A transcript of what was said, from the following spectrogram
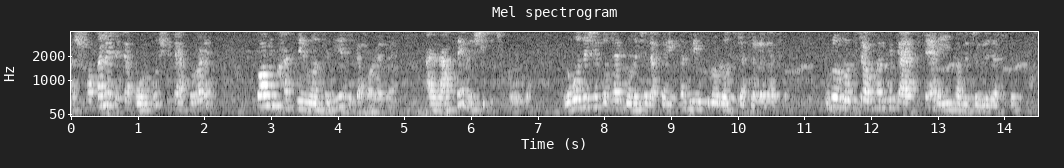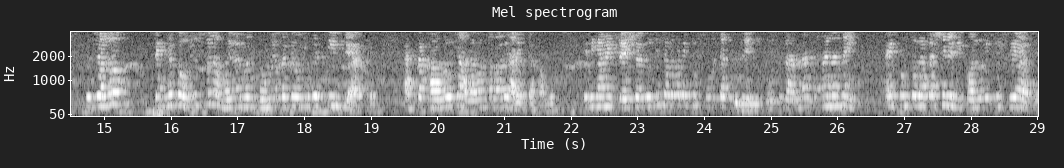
আর সকালে যেটা করব সেটা একেবারে কম খাটনির মধ্যে দিয়ে যেটা করা যায়। আর রাতে বেশি কিছু করব। রোদ এসে কোথায় পড়েছে দেখো, এখান দিয়ে পুরো রোদটা চলে গেছে। পুরো রোদটা ওখান থেকে আসছে আর এইভাবে চলে যাচ্ছে। তো চলো, দেখলে তো ওষুধ খেলাম হোমিওপ্যাথি হোমিওপ্যাথি ওষুধের তিনটে আছে। একটা খাওয়া হয়েছে, আধা ঘণ্টা বাদে আরেকটা খাব। সেদিকে আমি ফ্রেশ হয়ে গেছি, চলো একটু ফুলটা তুলে নিই। যেহেতু রান্নার ঝামেলা নেই তাই ফুল সেরে নিই পল্লব একটু শুয়ে আছে।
